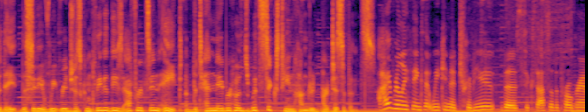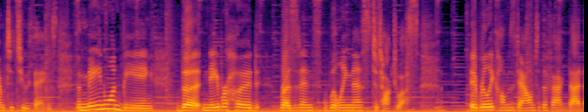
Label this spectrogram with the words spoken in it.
To date, the city of Wheat Ridge has completed these efforts in eight of the 10 neighborhoods with 1,600 participants. I really think that we can attribute the success of the program to two things. The main one being the neighborhood residents' willingness to talk to us. It really comes down to the fact that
